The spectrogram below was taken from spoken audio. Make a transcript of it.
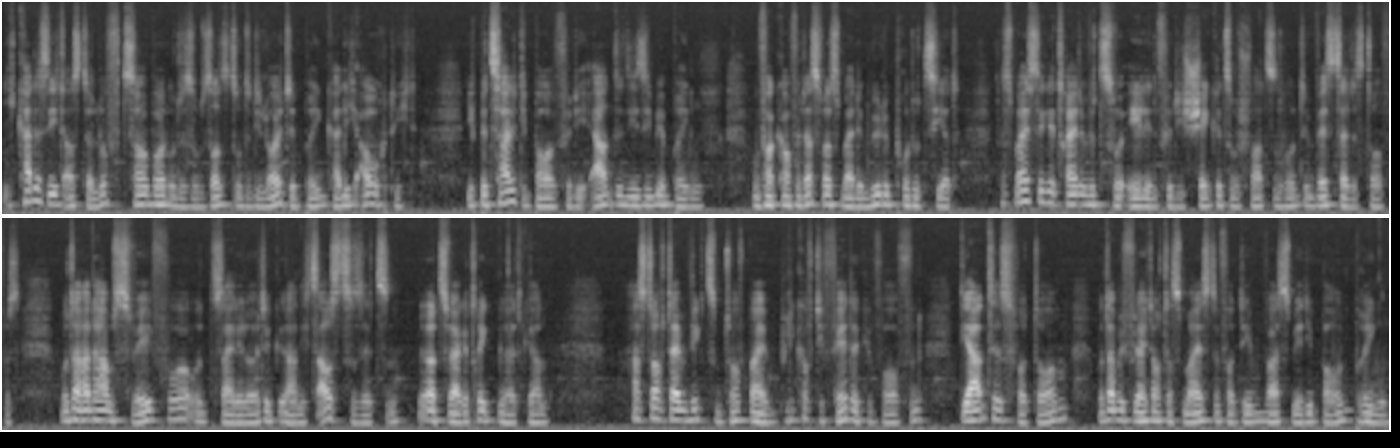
Ich kann es nicht aus der Luft zaubern und es umsonst unter die Leute bringen, kann ich auch nicht. Ich bezahle die Bauern für die Ernte, die sie mir bringen, und verkaufe das, was meine Mühle produziert. Das meiste Getreide wird zu Elend für die Schenke zum schwarzen Hund im Westteil des Dorfes. Und daran haben Sveifor und seine Leute gar nichts auszusetzen. Ja, Zwerge trinken halt gern. Hast du auf deinem Weg zum Dorf mal einen Blick auf die Felder geworfen? Die Ernte ist verdorben und damit vielleicht auch das meiste von dem, was mir die Bauern bringen.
